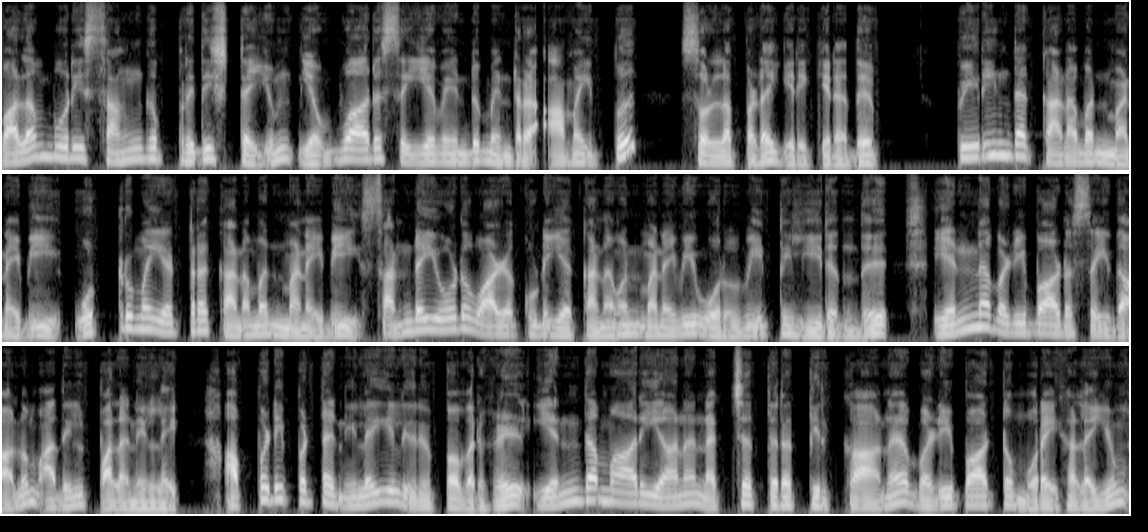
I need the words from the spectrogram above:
வலம்புரி சங்கு பிரதிஷ்டையும் எவ்வாறு செய்ய வேண்டும் என்ற அமைப்பு சொல்லப்பட இருக்கிறது. பிரிந்த கணவன் மனைவி ஒற்றுமையற்ற கணவன் மனைவி சண்டையோடு வாழக்கூடிய கணவன் மனைவி ஒரு வீட்டில் இருந்து என்ன வழிபாடு செய்தாலும் அதில் பலனில்லை. அப்படிப்பட்ட நிலையில் இருப்பவர்கள் எந்த மாதிரியான நட்சத்திரத்திற்கான வழிபாட்டு முறைகளையும்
